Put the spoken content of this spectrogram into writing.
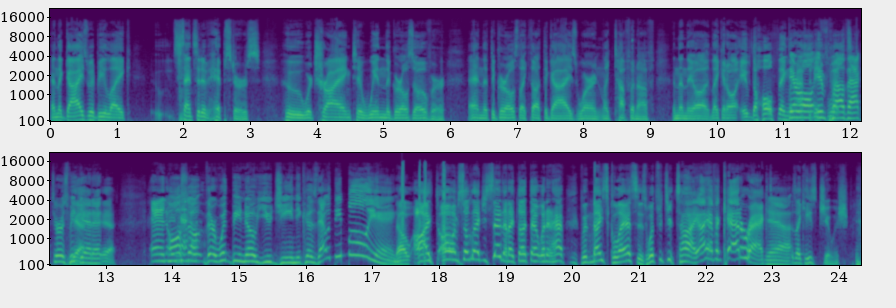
and the guys would be like sensitive hipsters who were trying to win the girls over, and that the girls like thought the guys weren't like tough enough, and then they all like it all. It, the whole thing. They're have to all be improv flipped. actors. We Yeah, get it. Yeah. And also, there would be no Eugene because that would be bullying. No, I oh, I'm so glad you said that. I thought that wouldn't have with nice glasses. What's with your tie? I have a cataract. Yeah. I was like, he's Jewish.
